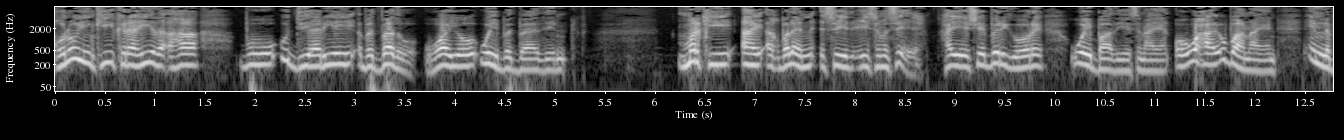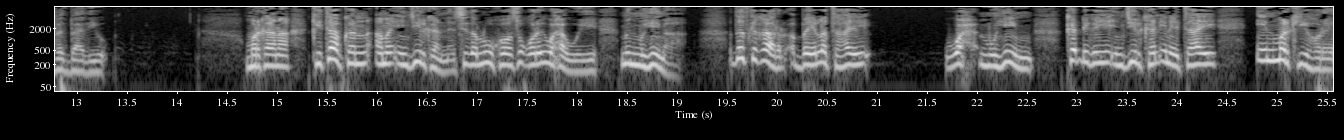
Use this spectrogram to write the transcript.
qolooyinkii karaahiyada ahaa buu u diyaariyey badbaado. Waayo way badbaadeen. Markii ay aqbaleen sayid ciise masiix ha yeeshee berigii hore way baadiyaysnaayeen oo waxa ay u baahnaayeen in la badbaadiyo markaana kitaabkan ama injiilkan sida luukoos u qoray waxaa weeye mid muhiima dadka qaar bay la tahay wax muhiim ka dhigaya injiilkan inay tahay in markii hore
